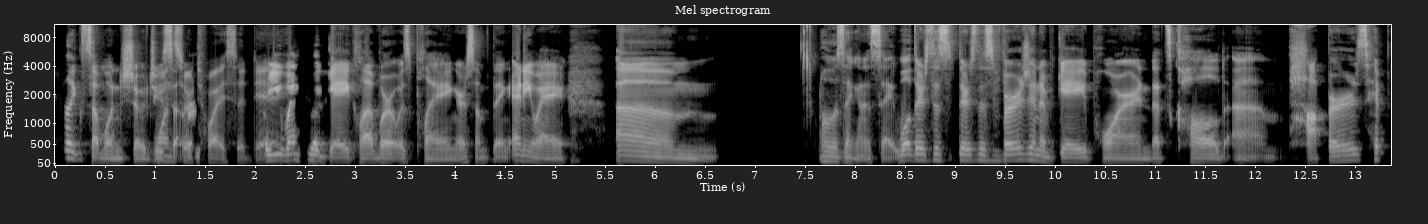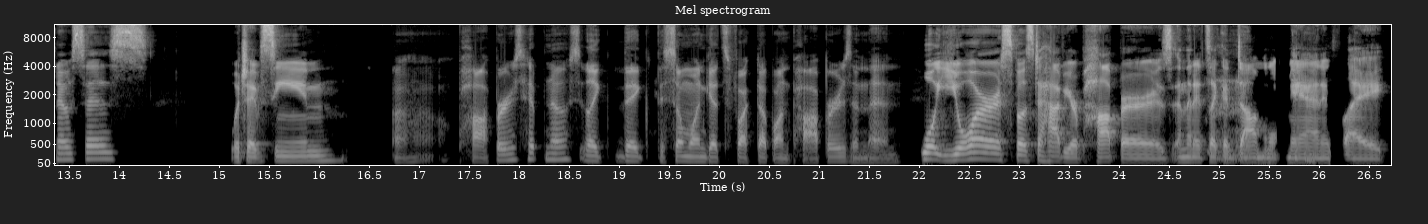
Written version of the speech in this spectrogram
like someone showed you Once something. or twice a day. or you went to a gay club where it was playing or something. Anyway, um what was I gonna say? Well, there's this there's this version of gay porn that's called um poppers hypnosis, which I've seen. uh, poppers hypnosis like they someone gets fucked up on poppers and then Well, you're supposed to have your poppers, and then it's like a mm-hmm. dominant man is like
